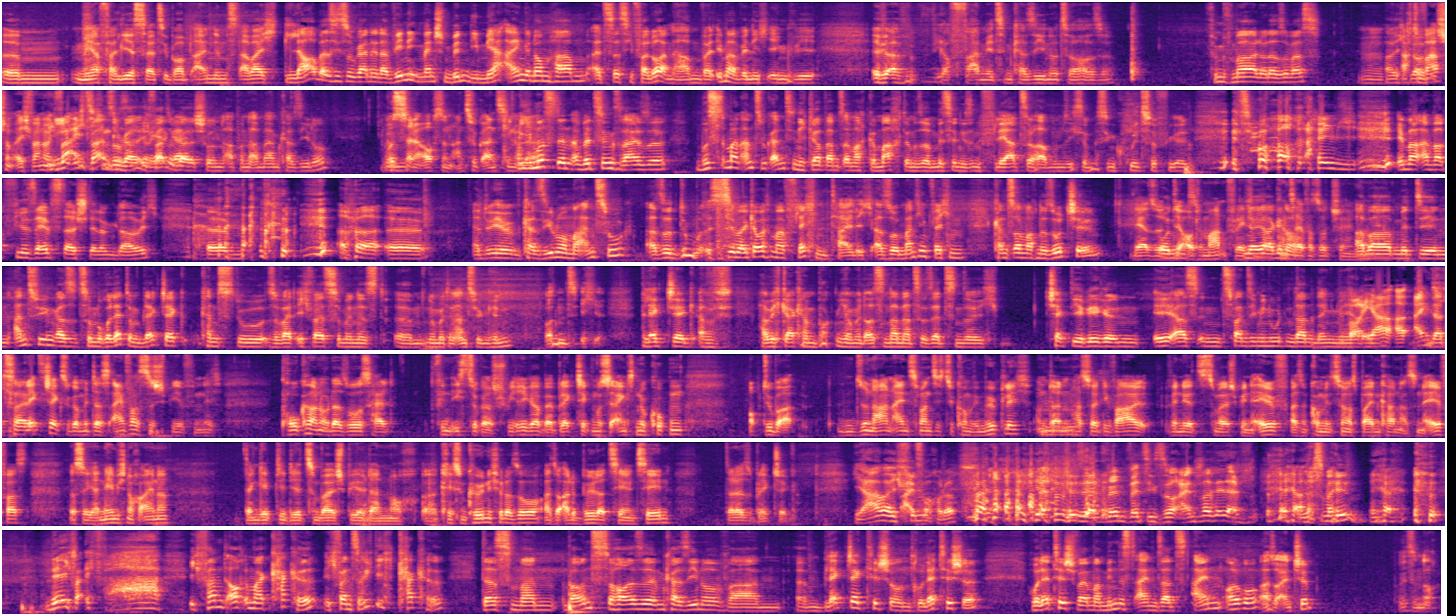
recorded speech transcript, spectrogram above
ähm, mehr verlierst, als du überhaupt einnimmst. Aber ich glaube, dass ich sogar einer der wenigen Menschen bin, die mehr eingenommen haben, als dass sie verloren haben, weil immer, wenn ich irgendwie. Äh, wie oft waren wir jetzt im Casino zu Hause? Fünfmal oder sowas? Ich Ach, du warst schon, ich war noch nie Ich war, ich war sogar, Casino, ich war ja, sogar geil. schon ab und an beim Casino. Musst du dann auch so einen Anzug anziehen? Ich Oder? musste, beziehungsweise musste man einen Anzug anziehen. Ich glaube, wir haben es einfach gemacht, um so ein bisschen diesen Flair zu haben, um sich so ein bisschen cool zu fühlen. Es war auch eigentlich immer einfach viel Selbstdarstellung, glaube ich. Ähm, aber äh, natürlich Casino mal Anzug. Also du, es ist immer, ich glaube, es ist mal flächenteilig. Also in manchen Flächen kannst du einfach nur so chillen. Ja, so Und- die Automatenfläche, Ja, ja, genau. kannst du einfach so chillen. Aber mit den Anzügen, also zum Roulette und Blackjack, kannst du, soweit ich weiß, zumindest ähm, nur mit den Anzügen hin. Und ich, Blackjack äh, habe ich gar keinen Bock, mich auch mit auseinanderzusetzen. So, ich check die Regeln eh erst in 20 Minuten dann, denke ich mir. Boah, ja, eigentlich Blackjack sogar mit das einfachste Spiel, finde ich. Pokern oder so ist halt, finde ich, sogar schwieriger. Bei Blackjack musst du eigentlich nur gucken, ob du über so nah an 21 zu kommen wie möglich. Und Mhm. dann hast du halt die Wahl, wenn du jetzt zum Beispiel eine 11, also eine Kombination aus beiden Karten, also eine 11 hast, dass du, ja, nehme ich noch eine. Dann gibt die dir zum Beispiel dann noch, äh, kriegst einen König oder so, also alle Bilder zählen 10. Dann also Blackjack. Ja, aber ich Einfach, finde. oder? ja, wenn es nicht so einfach ist, dann lass mal hin. Nee, ich, war- ich, war- ich fand auch immer kacke, ich fand es richtig kacke, dass man bei uns zu Hause im Casino waren ähm, Blackjack-Tische und Roulette-Tische. Roulette-Tisch war immer Mindesteinsatz 1 Euro, also ein Chip. Wir sind noch.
